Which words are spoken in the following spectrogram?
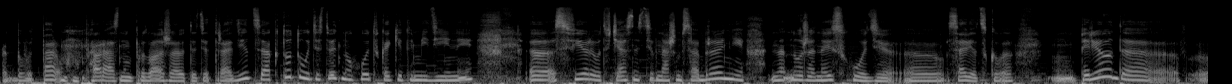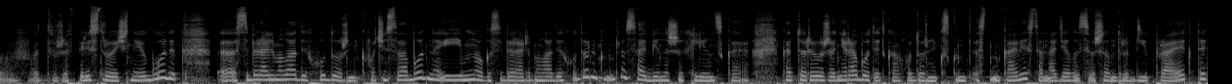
как бы вот по- по-разному продолжают эти традиции, а кто-то действительно уходит в какие-то медийные э, сферы, вот в частности в нашем собрании, на, уже на исходе э, советского периода, вот уже в перестроечные годы, э, собирали молодых художников, очень свободно, и много собирали молодых художников, например, Сабина Шихлинская, которая уже не работает как художник-станковист, она делает совершенно другие проекты,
